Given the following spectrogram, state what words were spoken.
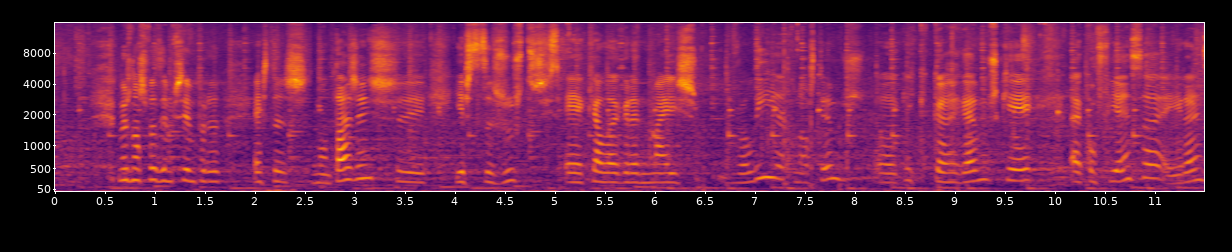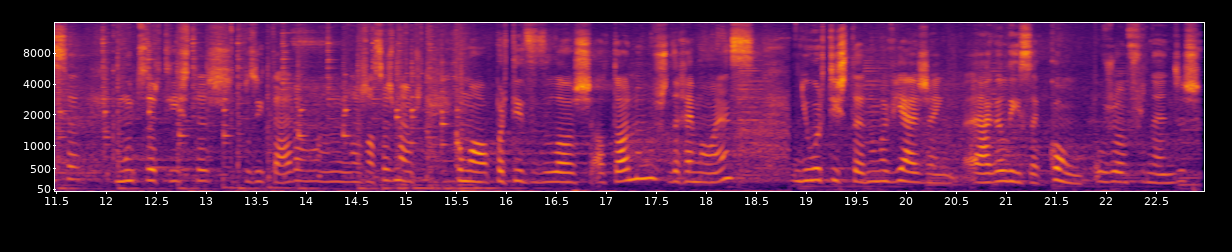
Mas nós fazemos sempre estas montagens e estes ajustes. É aquela grande mais-valia que nós temos eh, e que carregamos, que é a confiança, a herança que muitos artistas depositaram nas nossas mãos. Como o Partido de Los Autónomos, de Raymond Anse, e o artista, numa viagem à Galiza com o João Fernandes,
